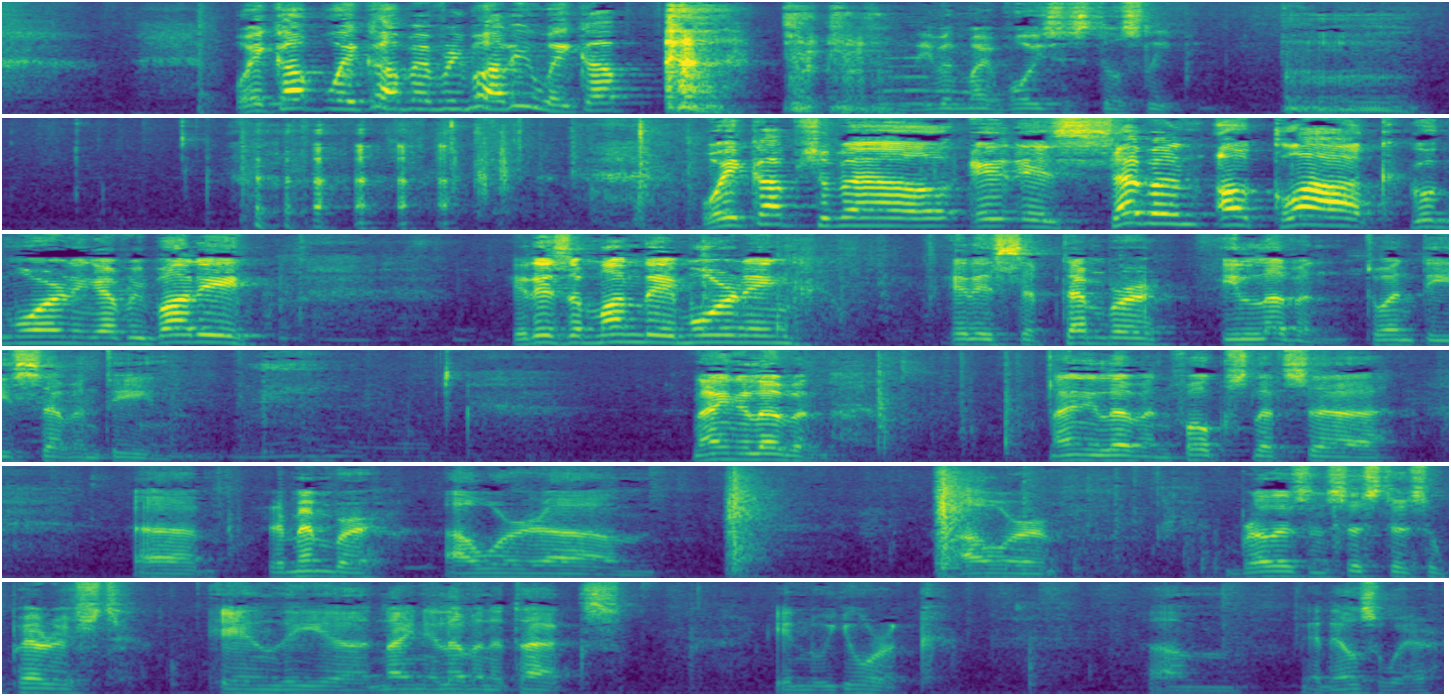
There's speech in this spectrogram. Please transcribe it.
Wake up, wake up, everybody. Wake up. Even my voice is still sleeping. Wake up, Chevelle. It is 7 o'clock. Good morning, everybody. It is a Monday morning. It is September 11, 2017. 9-11. 9-11. Folks, let's uh, uh, remember our, um, our brothers and sisters who perished in the 9-11 uh, attacks in New York um, and elsewhere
